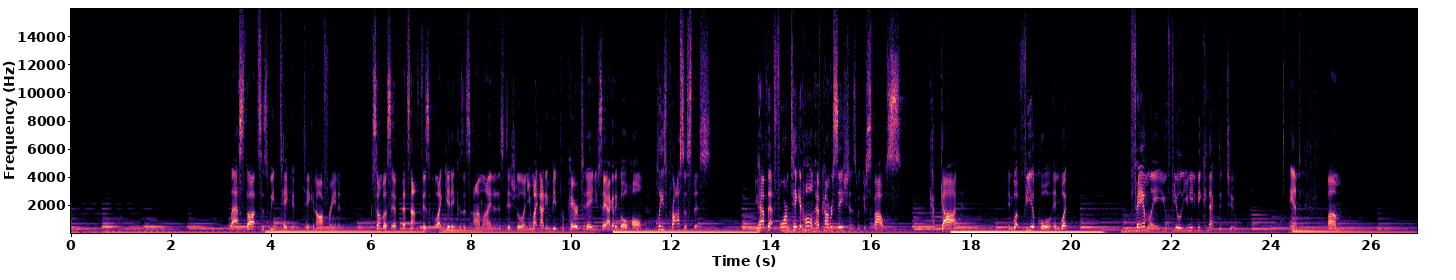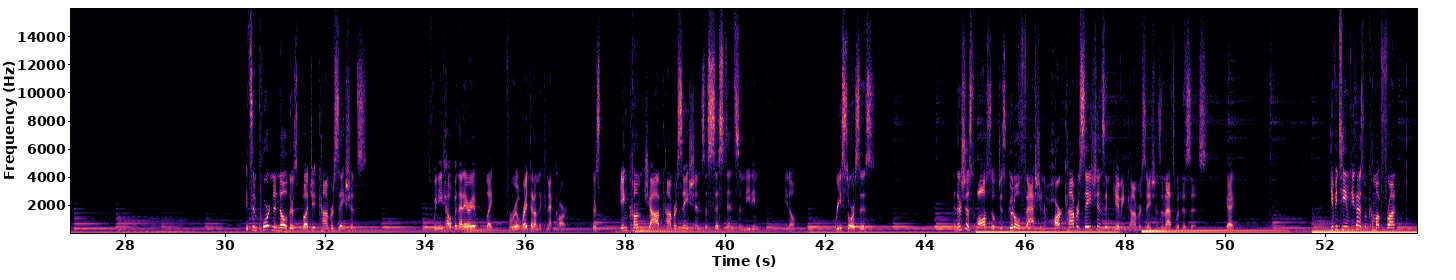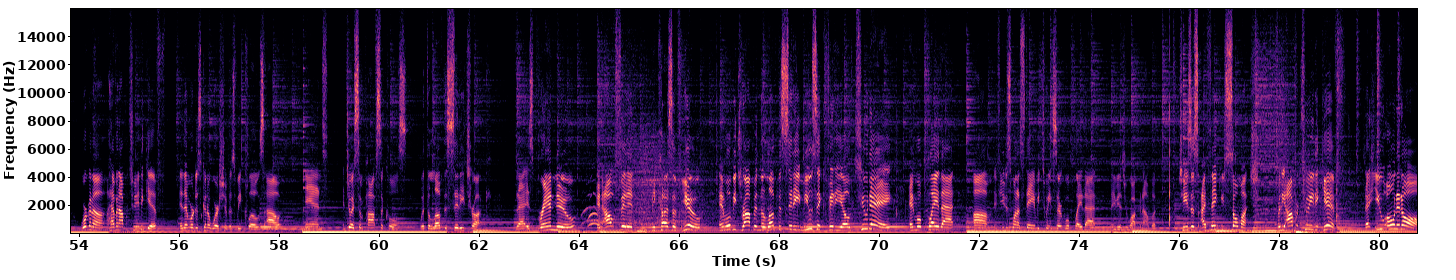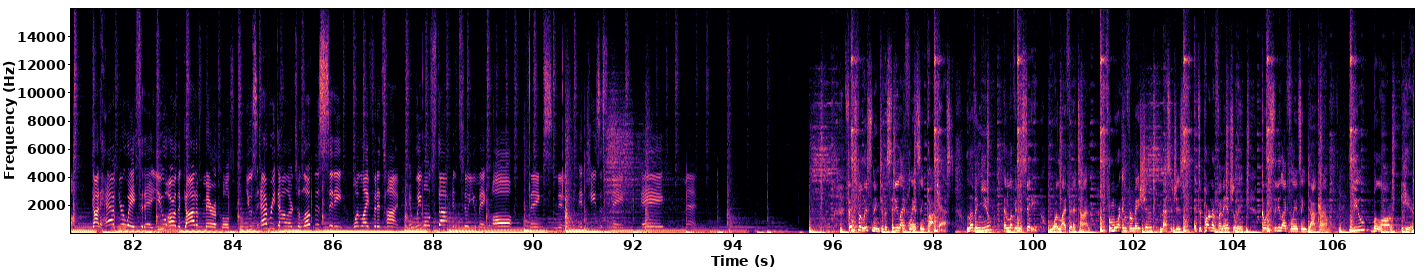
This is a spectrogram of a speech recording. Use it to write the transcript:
Last thoughts as we take, it, take an offering and for some of us, that's not physical. I get it because it's online and it's digital, and you might not even be prepared today. And you say, I got to go home. Please process this. You have that form, take it home. Have conversations with your spouse, God, in what vehicle, in what family you feel you need to be connected to. And, um, it's important to know there's budget conversations if we need help in that area, like for real, write that on the Connect card. There's income, job conversations, assistance, and needing, you know, resources. And there's just also just good old fashioned heart conversations and giving conversations, and that's what this is, okay? Giving team, if you guys would come up front, we're gonna have an opportunity to give, and then we're just gonna worship as we close out and enjoy some popsicles with the Love the City truck that is brand new and outfitted because of you. And we'll be dropping the Love the City music video today, and we'll play that. Um, if you just want to stay in between, sir, we'll play that as you're walking out. But Jesus, I thank you so much for the opportunity to give, that you own it all. God, have your way today. You are the God of miracles. Use every dollar to love this city one life at a time. And we won't stop until you make all things new. In Jesus' name. Amen. Thanks for listening to the City Life Lansing podcast, loving you and loving the city, one life at a time. For more information, messages, and to partner financially, go to citylifelansing.com. You belong here.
